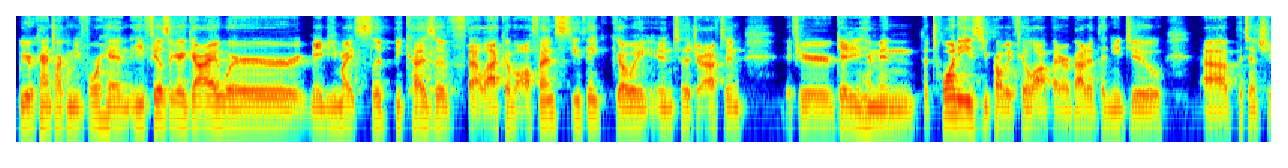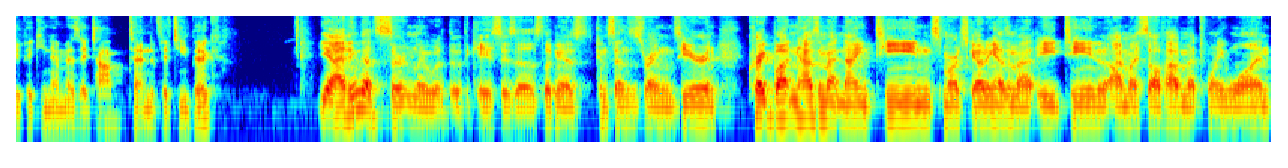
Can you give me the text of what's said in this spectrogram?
we were kind of talking beforehand. He feels like a guy where maybe he might slip because of that lack of offense. Do you think going into the draft? And if you're getting him in the 20s, you probably feel a lot better about it than you do uh, potentially picking him as a top 10 to 15 pick. Yeah, I think that's certainly what, what, the case is. I was looking at his consensus rankings here, and Craig Button has him at 19. Smart Scouting has him at 18. And I myself have him at 21.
